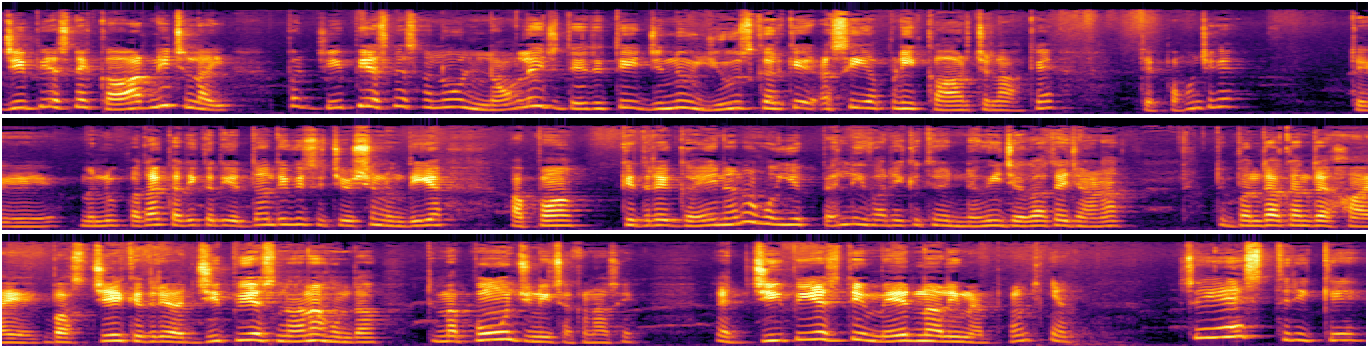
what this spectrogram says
ਜੀਪੀਐਸ ਨੇ ਕਾਰ ਨਹੀਂ ਚਲਾਈ, ਪਰ ਜੀਪੀਐਸ ਨੇ ਸਾਨੂੰ ਨੌਲੇਜ ਦੇ ਦਿੱਤੀ, ਜਿਹਨੂੰ ਯੂਜ਼ ਕਰਕੇ ਅਸੀਂ ਆਪਣੀ ਕਾਰ ਚਲਾ ਕੇ ਤੇ ਪਹੁੰਚ ਗਏ। ਤੇ ਮੈਨੂੰ ਪਤਾ ਕਦੀ ਕਦੀ ਇਦਾਂ ਦੀ ਵੀ ਸਿਚੁਏਸ਼ਨ ਹੁੰਦੀ ਆ, ਆਪਾਂ ਕਿਧਰੇ ਗਏ ਨਾ ਨਾ ਹੋਈਏ, ਪਹਿਲੀ ਵਾਰੀ ਕਿਧਰੇ ਨਵੀਂ ਜਗ੍ਹਾ ਤੇ ਜਾਣਾ ਤੇ ਬੰਦਾ ਕਹਿੰਦਾ, ਹਾਏ, ਬਸ ਜੇ ਕਿਧਰੇ ਜੀਪੀਐਸ ਨਾ ਨਾ ਹੁੰਦਾ, ਤੇ ਮੈਂ ਪਹੁੰਚ ਨਹੀਂ ਸਕਣਾ ਸੀ। ਇਹ ਜੀਪੀਐਸ ਦੀ ਮੇਰ ਨਾਲ ਹੀ ਮੈਂ ਪਹੁੰਚ ਗਿਆ। ਸੋ ਇਸ ਤਰੀਕੇ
